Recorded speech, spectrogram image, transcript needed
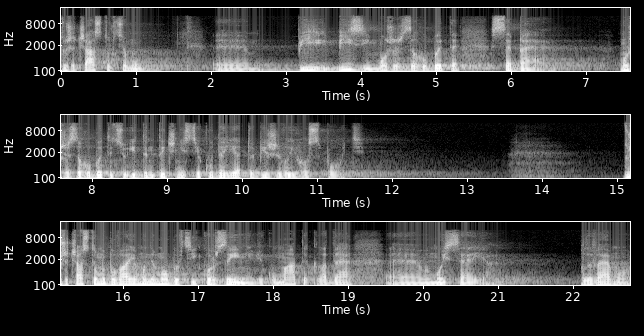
дуже часто в цьому е, бізі можеш загубити себе, можеш загубити цю ідентичність, яку дає тобі живий Господь. Дуже часто ми буваємо немоби в цій корзині, в яку мати кладе е, Мойсея. Пливемо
